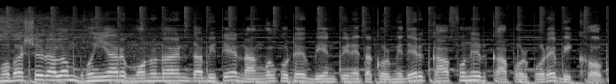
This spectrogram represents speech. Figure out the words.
মোবাশ্বের আলম ভূঁইয়ার মনোনয়ন দাবিতে নাঙ্গলকোটে বিএনপি নেতাকর্মীদের কাফনের কাপড় পরে বিক্ষোভ।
